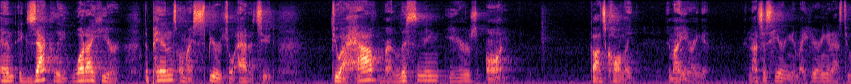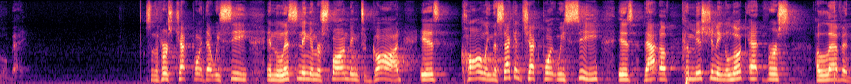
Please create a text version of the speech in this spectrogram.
and exactly what I hear depends on my spiritual attitude. Do I have my listening ears on? God's calling. Am I hearing it? And not just hearing it, am I hearing it as to obey? So, the first checkpoint that we see in listening and responding to God is calling. The second checkpoint we see is that of commissioning. Look at verse 11.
